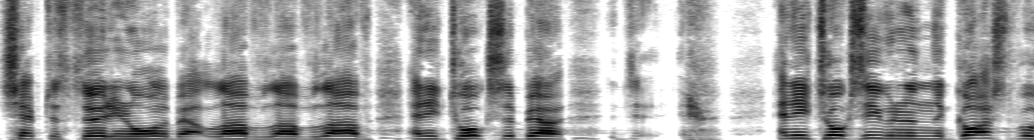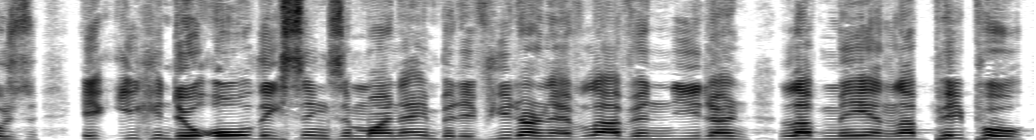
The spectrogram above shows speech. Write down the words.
chapter 13, all about love, love, love. And he talks about, and he talks even in the Gospels, you can do all these things in my name, but if you don't have love and you don't love me and love people,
